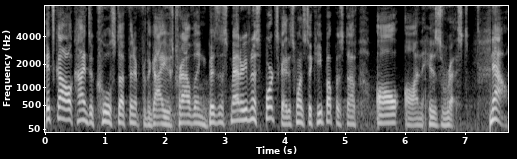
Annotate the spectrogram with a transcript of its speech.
it's got all kinds of cool stuff in it for the guy who's traveling, businessman, or even a sports guy just wants to keep up with stuff all on his wrist. Now,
